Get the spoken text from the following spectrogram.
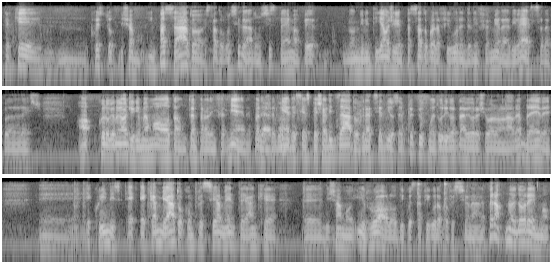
perché mh, questo diciamo, in passato è stato considerato un sistema per, non dimentichiamoci che in passato poi la figura dell'infermiera era diversa da quella di adesso, o, quello che noi oggi chiamiamo OTA un tempo era l'infermiere, poi certo. l'infermiere si è specializzato, grazie a Dio sempre più, come tu ricordavi ora ci vuole una laurea breve eh, e quindi è, è, cambiato complessivamente anche eh, diciamo, il ruolo di questa figura professionale, però noi dovremmo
